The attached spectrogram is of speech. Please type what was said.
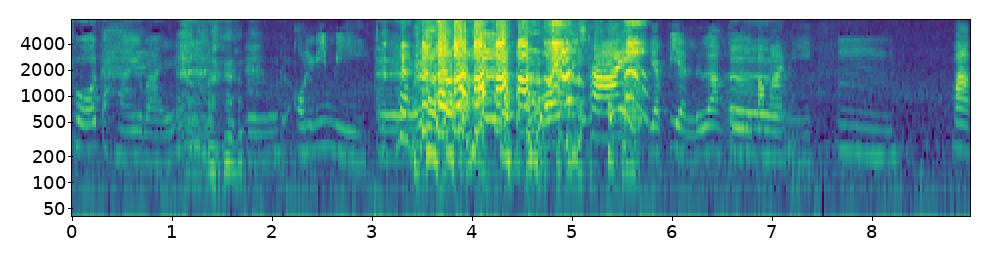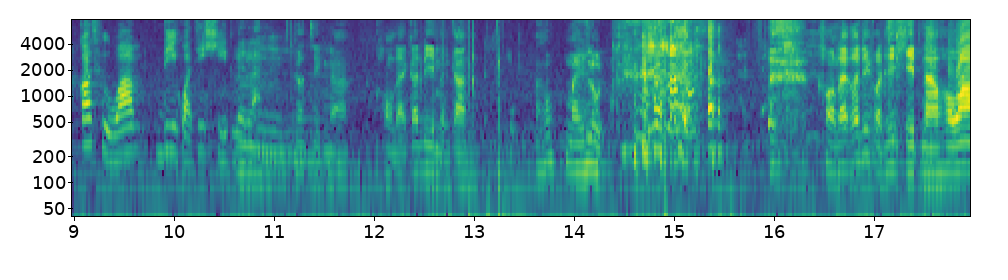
โพสต์แต่ไฮไว้เออ only me เออโอ้ยไม่ใช่ อย่าเปลี่ยนเรื่อง เออเออประมาณนี้อืมมากก็ถือว่าดีกว่าที่คิดเลยแหละอืมก็จริงนะ ของได้ก็ดีเหมือนกัน เอ้า ไม่หลุด ของได้ก็ดีกว่าที่คิดนะ เพราะว่า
